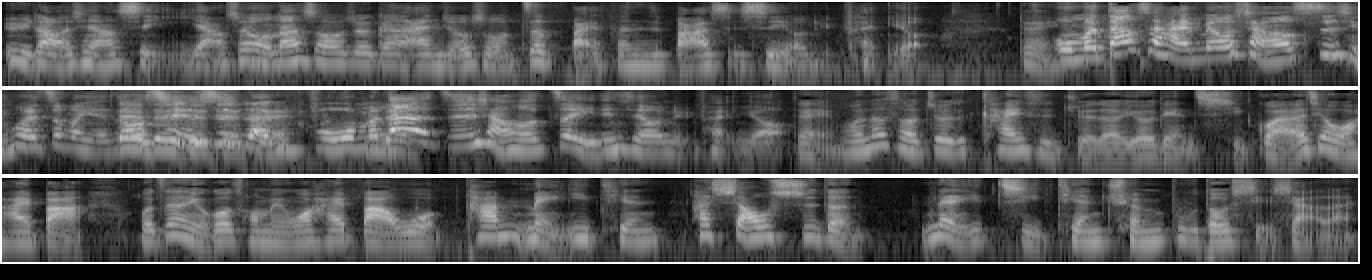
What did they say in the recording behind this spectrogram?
遇到的现象是一样。所以我那时候就跟安啾说，这百分之八十是有女朋友。对，我们当时还没有想到事情会这么严重，其实是人夫。我们当时只是想说，这一定是有女朋友。对，我那时候就开始觉得有点奇怪，而且我还把我真的有够聪明，我还把我他每一天他消失的那几天全部都写下来，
